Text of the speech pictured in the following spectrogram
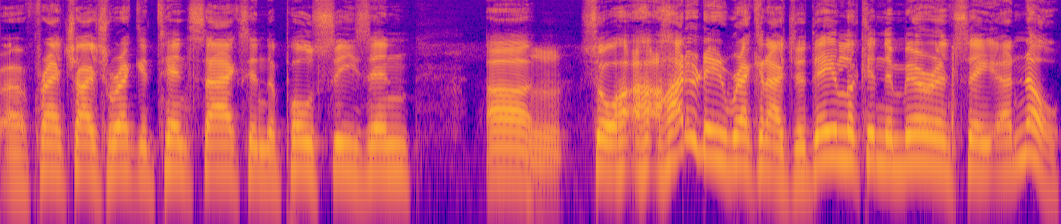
a, franchise record, ten sacks in the postseason. Uh, mm. So h- how do they recognize? Do they look in the mirror and say, uh, "No"?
